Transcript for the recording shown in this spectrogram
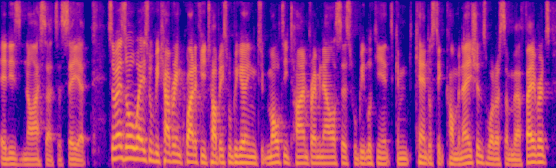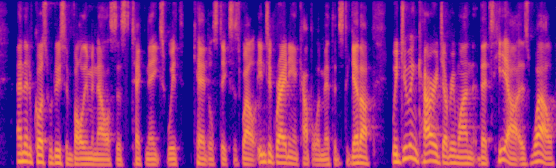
It is nicer to see it. So, as always, we'll be covering quite a few topics. We'll be going to multi time frame analysis. We'll be looking at com- candlestick combinations. What are some of our favorites? And then, of course, we'll do some volume analysis techniques with candlesticks as well, integrating a couple of methods together. We do encourage everyone that's here as well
